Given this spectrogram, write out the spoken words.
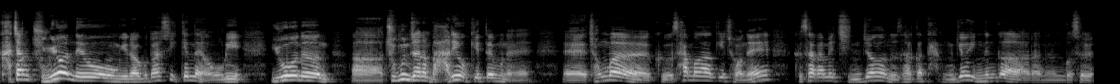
가장 중요한 내용이라고도 할 수 있겠네요. 우리 유언은 아, 죽은 자는 말이 없기 때문에 정말 그 사망하기 전에 그 사람의 진정한 의사가 담겨 있는가라는 것을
